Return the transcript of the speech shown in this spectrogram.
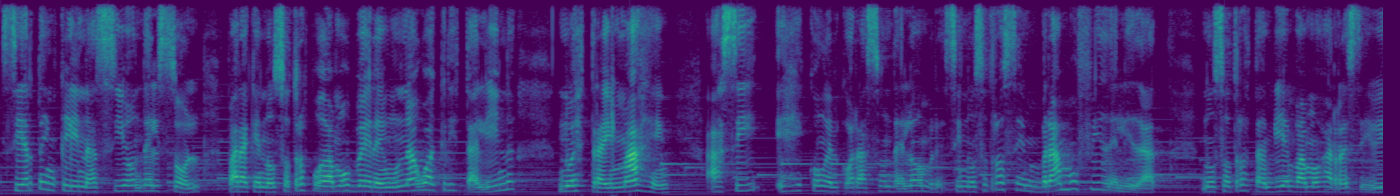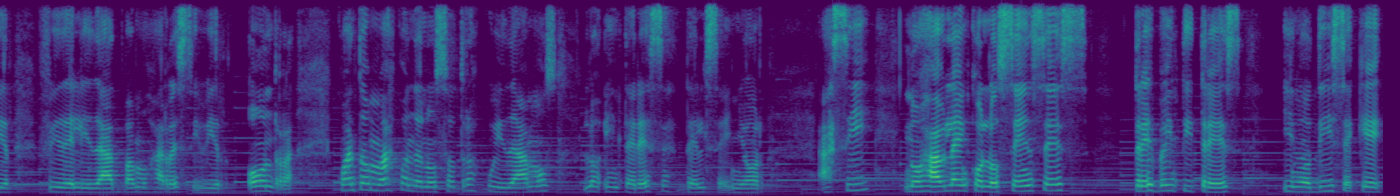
cierta inclinación del sol para que nosotros podamos ver en un agua cristalina nuestra imagen. Así es con el corazón del hombre. Si nosotros sembramos fidelidad, nosotros también vamos a recibir fidelidad, vamos a recibir honra. Cuanto más cuando nosotros cuidamos los intereses del Señor. Así nos habla en Colosenses 3:23 y nos dice que,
